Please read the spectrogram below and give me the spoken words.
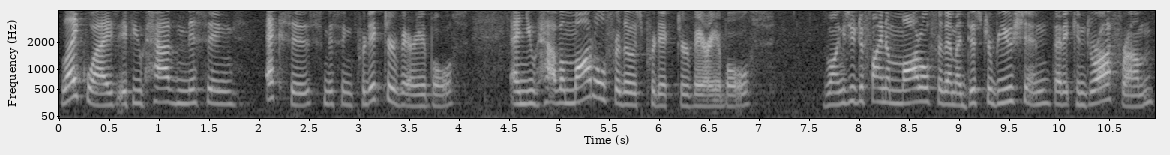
Likewise, if you have missing x's, missing predictor variables, and you have a model for those predictor variables, as long as you define a model for them, a distribution that it can draw from,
